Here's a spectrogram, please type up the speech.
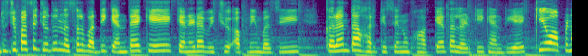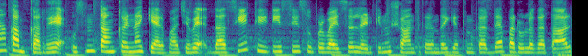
ਦੂਜੇ ਪਾਸੇ ਜਦੋਂ ਨਸਲਵਾਦੀ ਕਹਿੰਦਾ ਹੈ ਕਿ ਕੈਨੇਡਾ ਵਿੱਚ ਆਪਣੀ ਬਜ਼ੀ ਕਰਨ ਦਾ ਹਰ ਕਿਸੇ ਨੂੰ ਹੱਕ ਹੈ, ਤਾਂ ਲੜਕੀ ਕਹਿੰਦੀ ਹੈ ਕਿ ਉਹ ਆਪਣਾ ਕੰਮ ਕਰ ਰਿਹਾ ਹੈ। ਉਸ ਨੂੰ ਤੰਗ ਕਰਨਾ ਗੈਰ ਵਾਜਬ ਹੈ? ਦੱਸਿਏ ਟੀਟੀਸੀ ਸੁਪਰਵਾਈਜ਼ਰ ਲੜਕੀ ਨੂੰ ਸ਼ਾਂਤ ਕਰਨ ਦਾ ਯਤਨ ਕਰਦਾ ਹੈ, ਪਰ ਉਹ ਲਗਾਤਾਰ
